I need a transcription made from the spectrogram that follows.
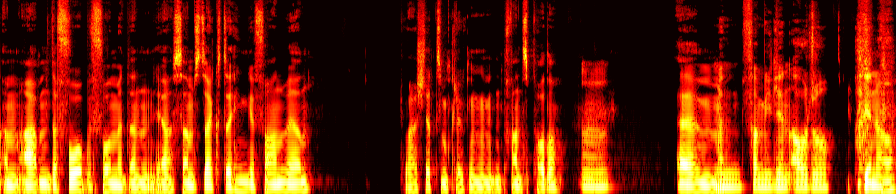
am Abend davor, bevor wir dann ja samstags dahin gefahren werden. Du hast ja zum Glück einen Transporter. Mhm. Ähm, ein Familienauto. Genau.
